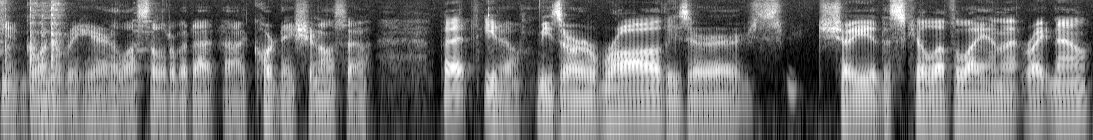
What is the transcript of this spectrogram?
You know, going over here, I lost a little bit of uh, coordination also. But you know, these are raw. These are show you the skill level I am at right now,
